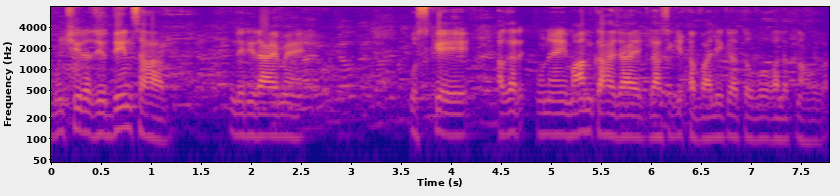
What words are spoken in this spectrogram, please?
मुंशी रजीउद्दीन साहब मेरी राय में उसके, अगर उन्हें इमाम कहा जाए क्लासिकी कव्वाली का तो वो गलत ना होगा।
